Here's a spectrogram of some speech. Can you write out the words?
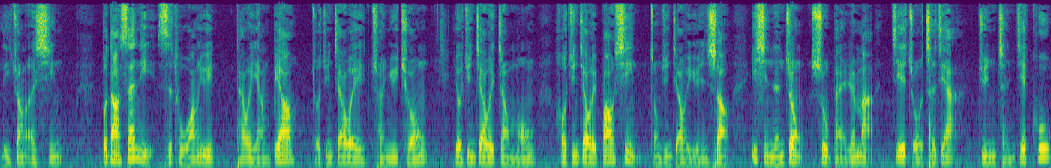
离庄而行。不到三里，司徒王允、太尉杨彪、左军校尉淳于琼、右军校尉赵蒙、后军校尉鲍信、中军校尉袁绍，一行人众数百人马，皆着车驾，君臣皆哭。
